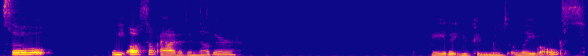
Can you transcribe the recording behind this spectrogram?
so we also added another way that you can use labels.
